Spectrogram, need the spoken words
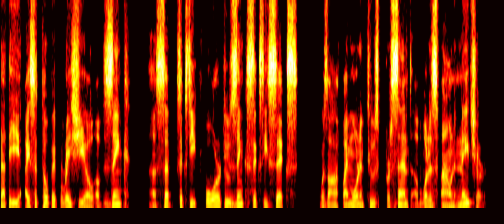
that the isotopic ratio of zinc uh, 64 to zinc 66 was off by more than 2% of what is found in nature.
